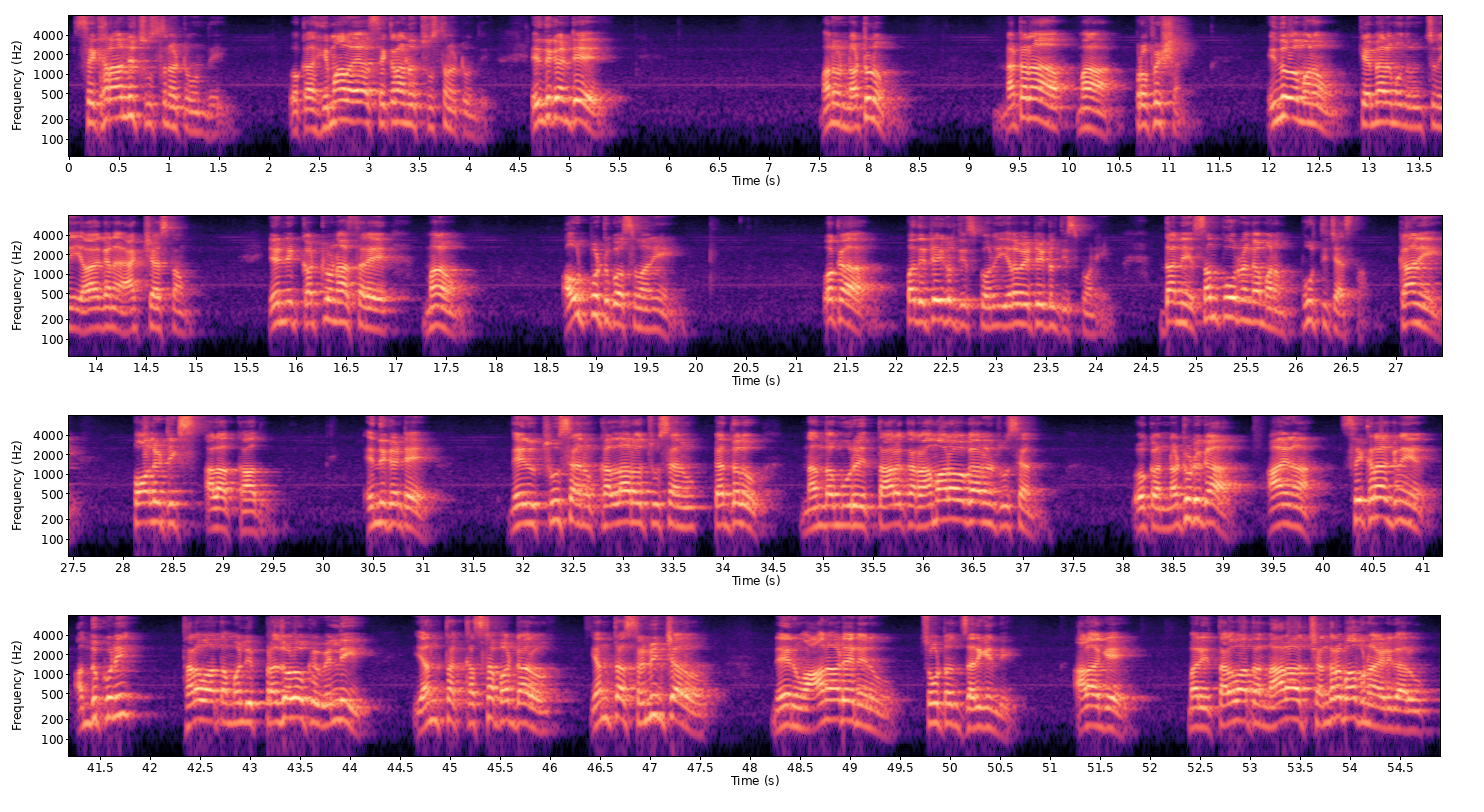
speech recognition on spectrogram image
శిఖరాన్ని చూస్తున్నట్టు ఉంది. ఒక హిమాలయ శిఖరాన్ని చూస్తున్నట్టు ఉంది. ఎందుకంటే మనం నటులు నటన మన ప్రొఫెషన్. ఇందులో మనం కెమెరా ముందు నుంచుని ఎలాగైనా యాక్ట్ చేస్తాం. ఎన్ని కట్లున్నా సరే మనం అవుట్పుట్ కోసమని ఒక పది టేకులు తీసుకొని ఇరవై టేకులు తీసుకొని దాన్ని సంపూర్ణంగా మనం పూర్తి చేస్తాం. కానీ పాలిటిక్స్ అలా కాదు. ఎందుకంటే నేను చూశాను కల్లారో చూశాను పెద్దలు నందమూరి తారక రామారావు గారిని చూశాను. ఒక నటుడిగా ఆయన శిఖరాగ్ని అందుకుని తర్వాత మళ్ళీ ప్రజలోకి వెళ్ళి ఎంత కష్టపడ్డారో ఎంత శ్రమించారో నేను ఆనాడే నేను చూడటం జరిగింది. అలాగే మరి తర్వాత నారా చంద్రబాబు నాయుడు గారు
